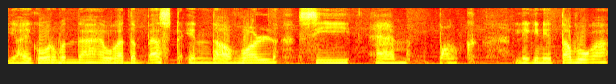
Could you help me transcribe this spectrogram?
या एक और बंदा है, वो है the best in the world C M Punk लेकिन ये तब होगा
